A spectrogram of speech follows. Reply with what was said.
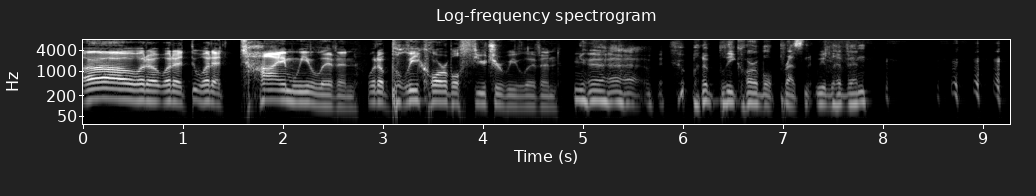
Oh, what a what a what a time we live in. What a bleak, horrible future we live in. what a bleak, horrible present we live in.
